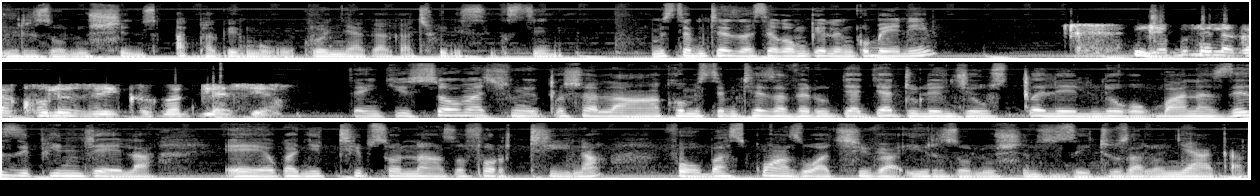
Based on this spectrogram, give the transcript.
i-resolutions apha ke ngoku kulo nyaka ka-2016 mr mtheza siyakwamkela enkqubeni ndiyabulela kakhulu ziko god bless you thank you so much ngexesha lakho mr mtheza vele utyatyadule nje usixelele into yokokubana zeziphi iindlela eh okanye itips onazo for thina for uba sikwazi uachieve ii-resolutions zethu zalo nyaka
